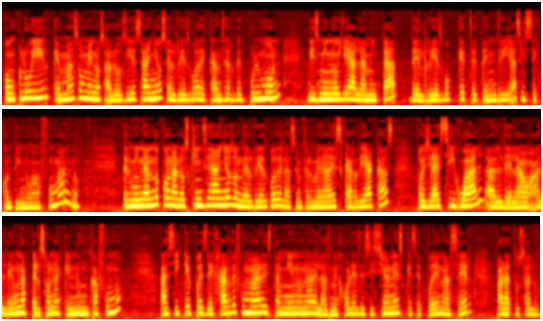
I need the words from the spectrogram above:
concluir que más o menos a los 10 años el riesgo de cáncer de pulmón disminuye a la mitad del riesgo que se tendría si se continúa fumando. Terminando con a los 15 años, donde el riesgo de las enfermedades cardíacas pues ya es igual al de, la, al de una persona que nunca fumó. Así que pues dejar de fumar es también una de las mejores decisiones que se pueden hacer para tu salud.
